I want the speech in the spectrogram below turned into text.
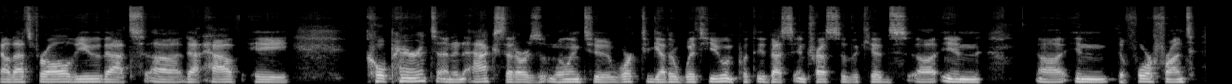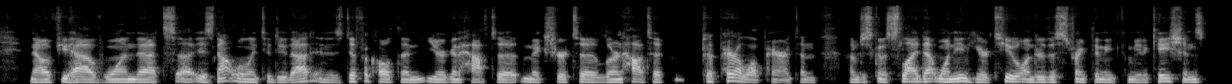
Now, that's for all of you that uh, that have a co-parent and an ex that are willing to work together with you and put the best interests of the kids uh, in uh, in the forefront. Now, if you have one that uh, is not willing to do that and is difficult, then you're going to have to make sure to learn how to, to parallel parent. And I'm just going to slide that one in here too under the strengthening communications.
